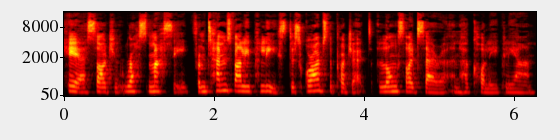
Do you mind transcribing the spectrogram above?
Here, Sergeant Russ Massey from Thames Valley Police describes the project alongside Sarah and her colleague Leanne.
